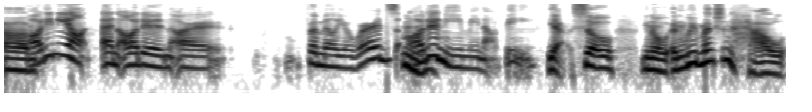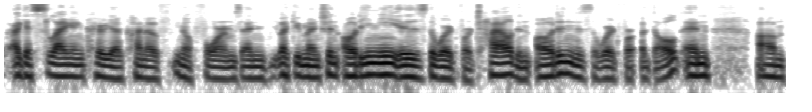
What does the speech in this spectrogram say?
Um, 어린이 and 어른 are familiar words. Mm-hmm. 어른이 may not be. Yeah. So, you know, and we mentioned how, I guess, slang in Korea kind of, you know, forms. And like you mentioned, 어린이 is the word for child and 어른 is the word for adult. And um,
